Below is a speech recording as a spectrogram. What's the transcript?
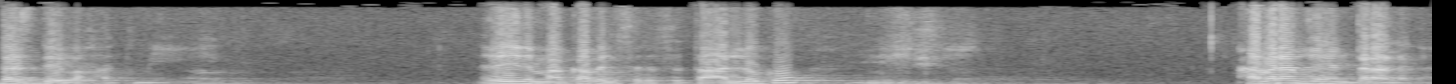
بس د ختمي دې ما قبل سره تعلق نشته خبرم زه اندرا لګا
